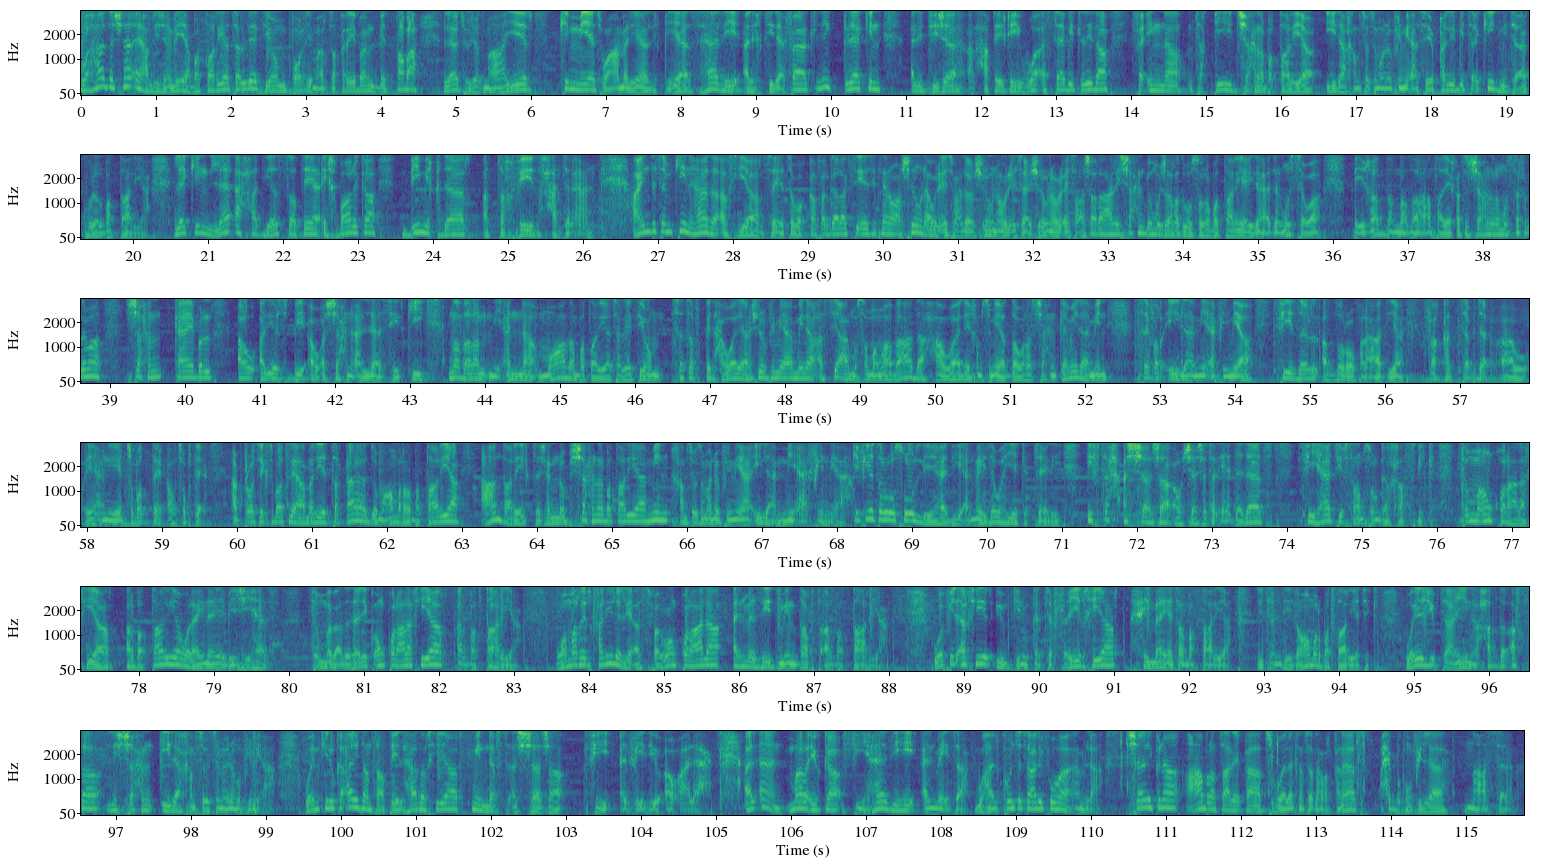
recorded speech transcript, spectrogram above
100% وهذا شائع لجميع بطاريات الليثيوم بوليمر تقريبا بالطبع. لا توجد معايير كمية وعملية لقياس هذه الاختلافات لكن الاتجاه الحقيقي والثابت. لذا فإن تقييد شحن البطارية إلى 85% سيقلل بالتأكيد من تآكل البطارية. لكن لا أحد يستطيع إخبارك بمقدار التخفيض حتى الآن. عند تمكين هذا الخيار سيتوقف ال Galaxy S 22 أو ال S 21 أو ال S 20 أو ال S 10 عن الشحن بمجرد وصول البطارية إلى هذا المستوى. بغض النظر عن طريقة الشحن المستخدمة شحن كايبل أو ال USB أو الشحن اللاسلكي. نظرا لأن معظم بطاريات الليثيوم ستفقد حوالي 20% من السعة المصممة بعد حوالي 500 دورة شحن كاملة من 0 إلى 100% في ظل الظروف العادية. فقد تبدأ أو يعني تبطئ أو تبطئ ال Protect Battery عملية تقادم عمر البطارية عن طريق تجنب شحن البطارية من 85% إلى 100% كيفية الوصول لهذه الميزة وهي كالتالي افتح الشاشة أو شاشة الإعدادات في هاتف سامسونج الخاص بك ثم انقر على خيار البطارية والعناية بالجهاز ثم بعد ذلك انقر على خيار البطارية. ومرر قليلا لأسفل وانقر على المزيد من ضبط البطارية. وفي الأخير يمكنك تفعيل خيار حماية البطارية. لتمديد عمر بطاريتك. ويجب تعيين الحد الأقصى للشحن إلى 85% ويمكنك أيضا تعطيل هذا الخيار من نفس الشاشة في الفيديو أو أعلاه الآن ما رأيك في هذه الميزة؟ وهل كنت تعرفها أم لا؟ شاركنا عبر التعليقات ولا تنسى دعم القناة. أحبكم في الله. مع السلامة.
